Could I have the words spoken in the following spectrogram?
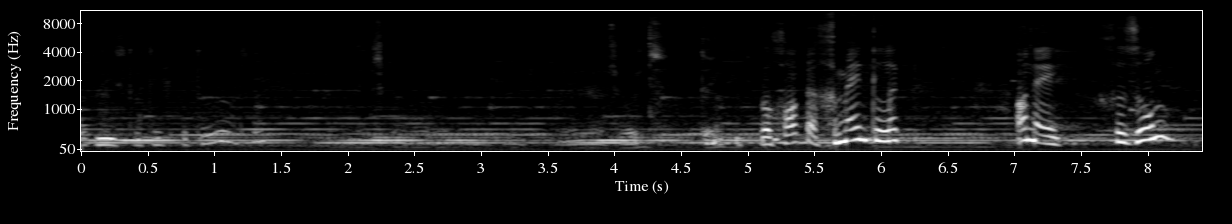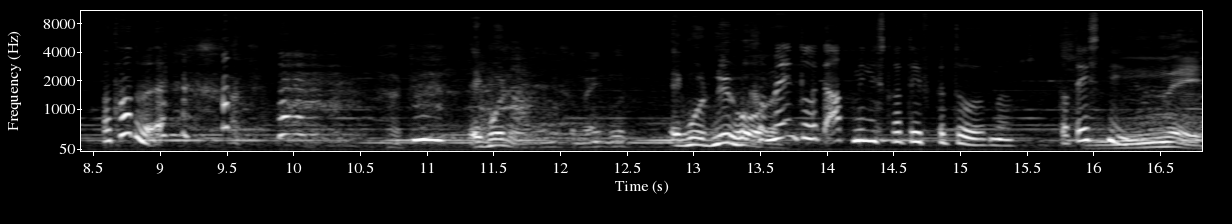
Administratief kantoor of zo? Zoiets, denk ik. We gokken. Gemeentelijk. Oh nee, gezond. Wat hadden we? Ik moet, Gemeentelijk. ik moet nu horen. Gemeentelijk administratief kantoor, maar dat is het niet. Nee.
